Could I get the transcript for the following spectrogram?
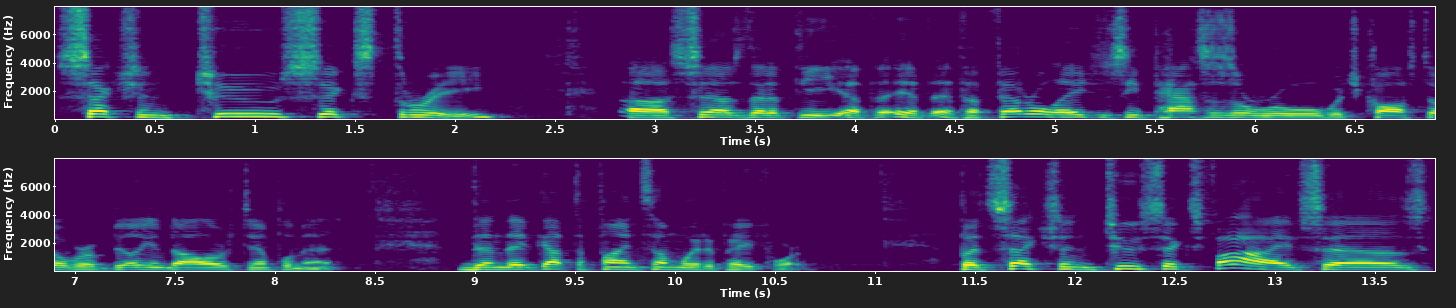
Section 263 uh, says that if, the, if, if, if a federal agency passes a rule which costs over a billion dollars to implement, then they've got to find some way to pay for it. But Section 265 says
